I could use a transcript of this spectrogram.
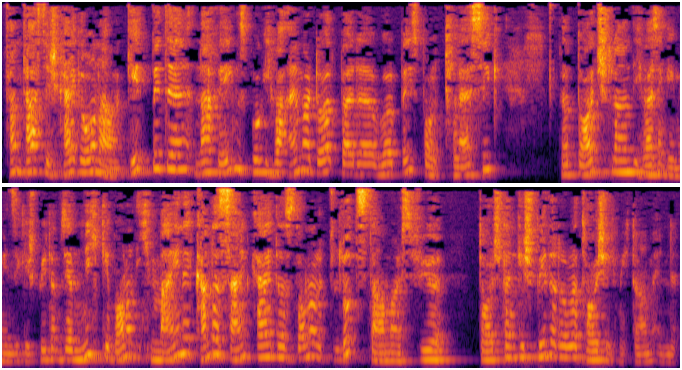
fantastisch. Kai Gronauer, geht bitte nach Regensburg. Ich war einmal dort bei der World Baseball Classic. Da hat Deutschland, ich weiß nicht, gegen wen sie gespielt haben, sie haben nicht gewonnen. Ich meine, kann das sein, Kai, dass Donald Lutz damals für Deutschland gespielt hat oder täusche ich mich da am Ende?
